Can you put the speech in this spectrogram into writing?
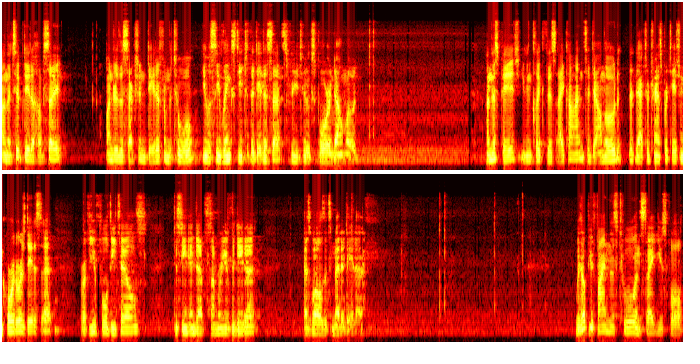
on the TIP Data Hub site, under the section Data from the Tool, you will see links to each of the data sets for you to explore and download. On this page, you can click this icon to download the Active Transportation Corridors dataset or view full details to see an in-depth summary of the data, as well as its metadata. We hope you find this tool and site useful,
